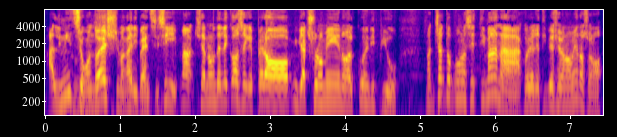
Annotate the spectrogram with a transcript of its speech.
All'inizio, quando esci, magari pensi, sì, ma c'erano delle cose che però mi piacciono meno, alcune di più. Ma già dopo una settimana, quelle che ti piacevano meno sono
